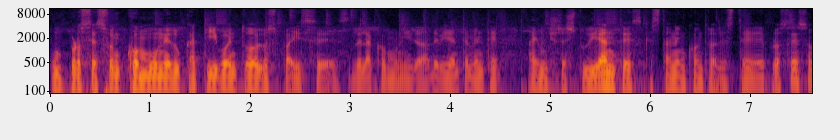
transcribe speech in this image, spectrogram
un, proceso en común educativo en todos los países de la comunidad. Evidentemente hay muchos estudiantes que están en contra de este proceso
